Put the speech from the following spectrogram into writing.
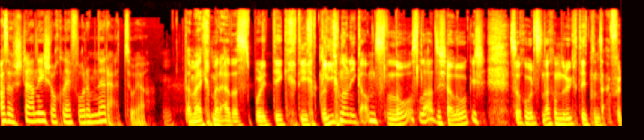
also stehe ich schon ein vor einem Rätsel, ja. Da merkt man auch, dass Politik dich gleich noch nicht ganz loslässt. Das ist ja logisch, so kurz nach dem Rücktritt und auch für,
